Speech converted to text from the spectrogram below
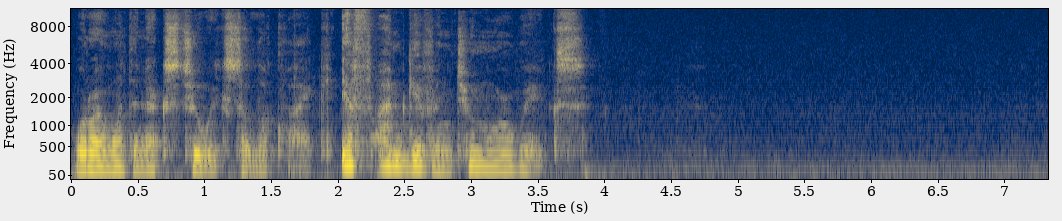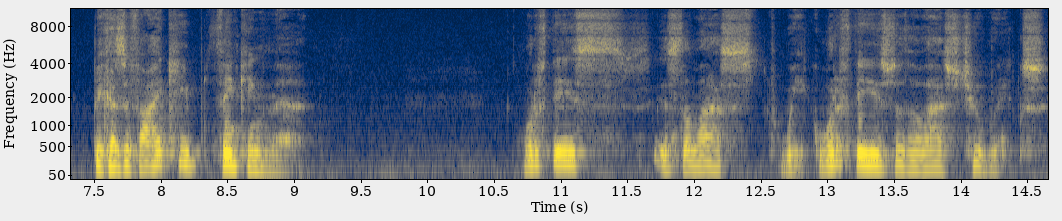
What do I want the next two weeks to look like? If I'm given two more weeks. Because if I keep thinking that, what if this is the last week? What if these are the last two weeks?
